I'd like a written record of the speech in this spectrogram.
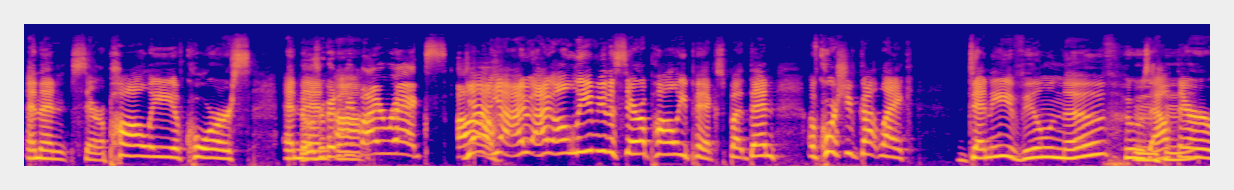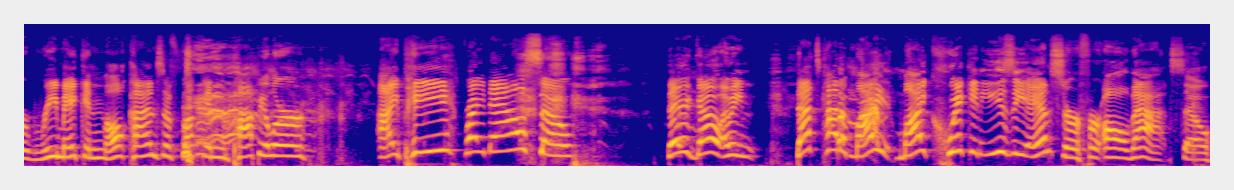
And then Sarah Polley, of course. And then Those then are going to uh, be my Rex. Oh. Yeah, yeah. I, I, will leave you the Sarah Polley picks, but then of course you've got like Denis Villeneuve, who's mm-hmm. out there remaking all kinds of fucking popular IP right now. So there you go. I mean, that's kind of my my quick and easy answer for all that. So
